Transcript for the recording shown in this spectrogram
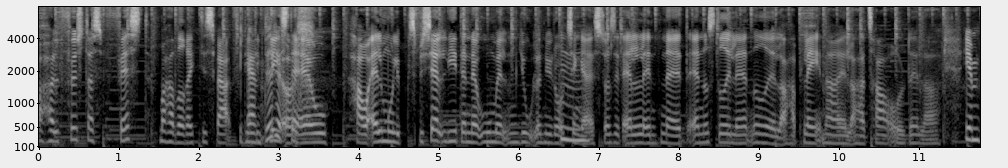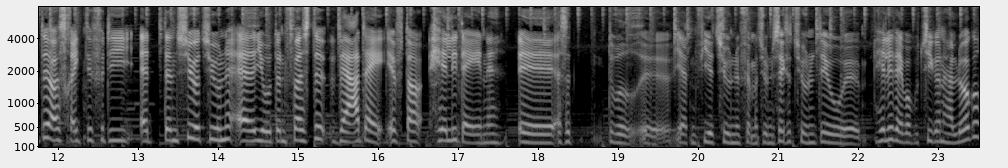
at holde fødselsdagsfest må have været rigtig svært, fordi Jamen, de det fleste er jo, har jo alle mulige, specielt lige den der uge mellem jul og nytår, mm. tænker jeg stort set alle enten er et andet sted i landet, eller har planer, eller har travlt, eller... Jamen, det er også rigtigt, fordi at den 27. er jo den første hverdag efter helligdagene. Øh, altså, du ved, øh, ja, den 24., 25., 26. Det er jo øh, helligdag, hvor butikkerne har lukket.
